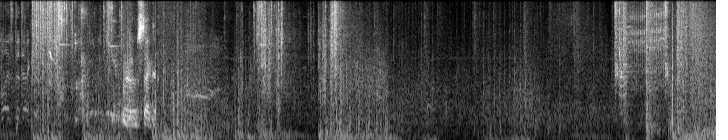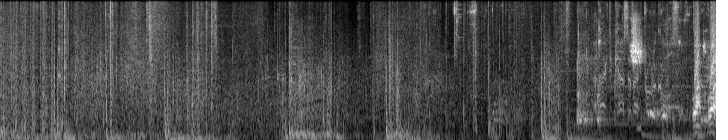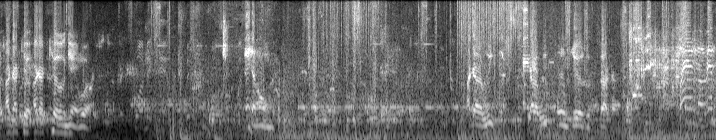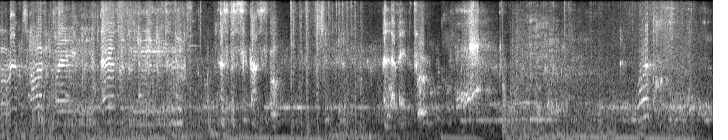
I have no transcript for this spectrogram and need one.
Planes detected. Um, second. Enact protocols. Watch, watch. I got killed. I got killed again. What? Damn. I got at least, I got at least 10 kills with the shotgun. When November rip starts playing everything. That's disgusting. I love it.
